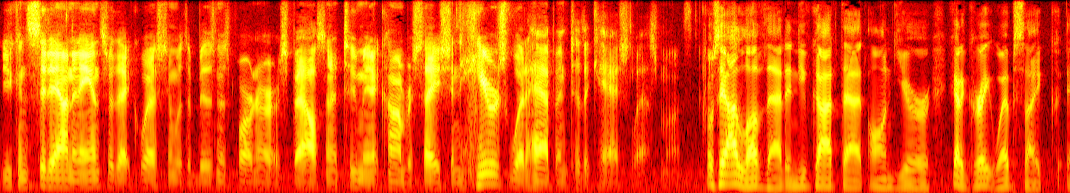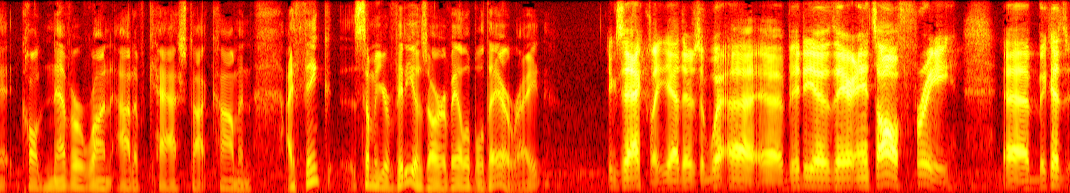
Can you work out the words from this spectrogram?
you can sit down and answer that question with a business partner or spouse in a two minute conversation. Here's what happened to the cash last month. Oh, see, I love that. And you've got that on your, you've got a great website eh, called neverrunoutofcash.com. And I think some of your videos are available there, right? Exactly. Yeah, there's a, uh, a video there, and it's all free. Uh, because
